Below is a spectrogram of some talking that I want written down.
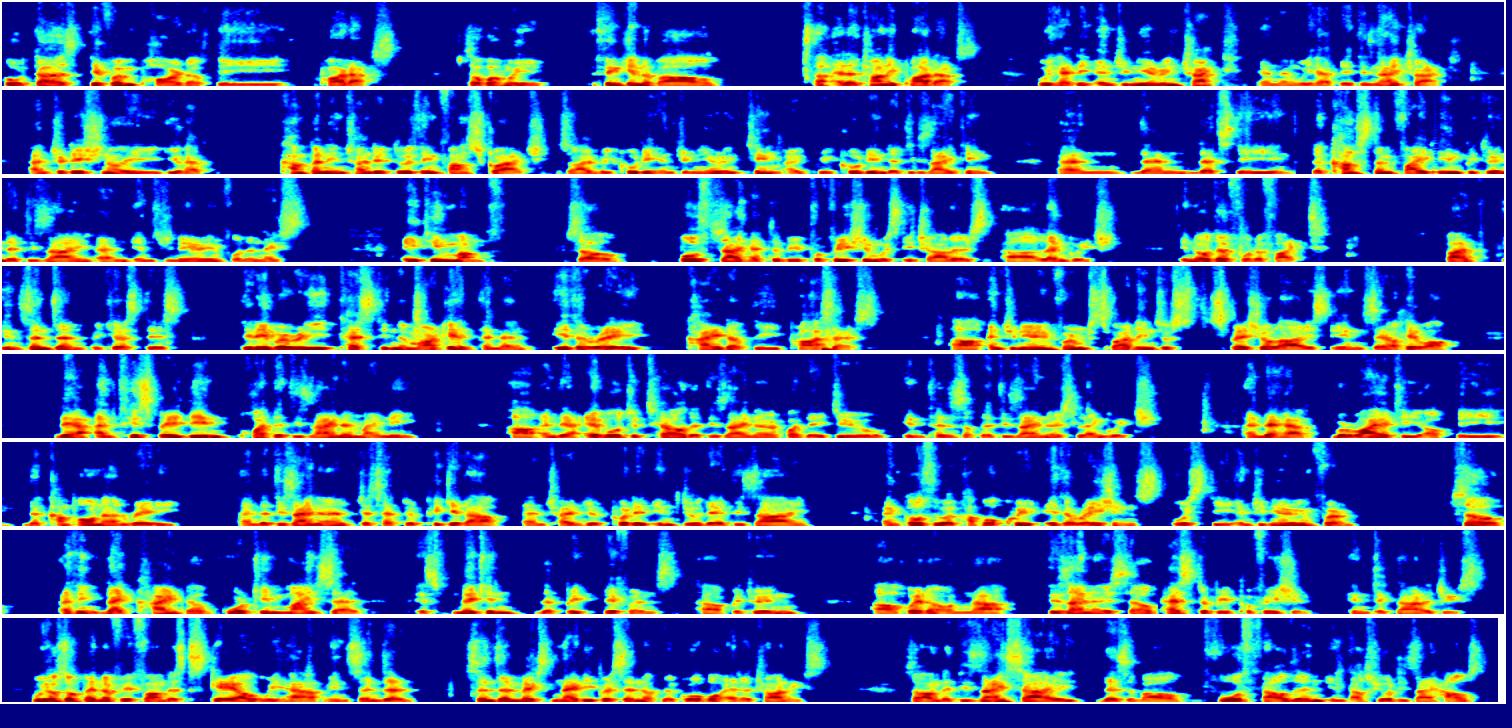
who does different part of the products. So when we thinking about uh, electronic products, we had the engineering track and then we have the design track. And traditionally, you have company trying to do things from scratch. So I recruiting engineering team, I recruiting the design team. And then that's the, the constant fighting between the design and engineering for the next 18 months. So both sides had to be proficient with each other's uh, language in order for the fight. But in Shenzhen, because this delivery testing the market and then iterate kind of the process, uh, engineering firms starting to specialize in say, okay, well, they are anticipating what the designer might need. Uh, and they are able to tell the designer what they do in terms of the designer's language and they have variety of the, the component ready. And the designer just have to pick it up and try to put it into their design and go through a couple quick iterations with the engineering firm. So I think that kind of working mindset is making the big difference uh, between uh, whether or not designer itself has to be proficient in technologies. We also benefit from the scale we have in Shenzhen Shenzhen makes 90% of the global electronics. So on the design side, there's about 4,000 industrial design house,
